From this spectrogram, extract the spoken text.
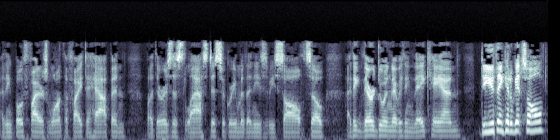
I think both fighters want the fight to happen, but there is this last disagreement that needs to be solved. So I think they're doing everything they can. Do you think it'll get solved?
